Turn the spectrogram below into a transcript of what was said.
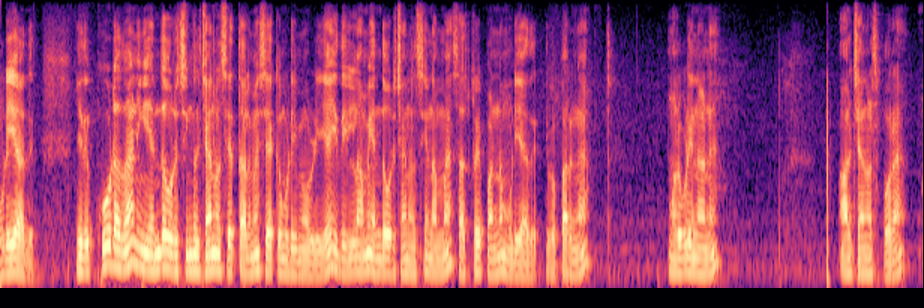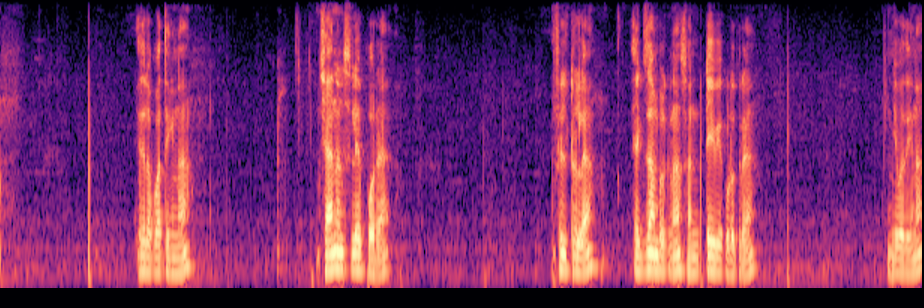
முடியாது. இது கூட தான் நீங்கள் எந்த ஒரு சிங்கிள் சேனல் சேர்த்தாலுமே சேர்க்க முடியுமே ஒழிய இது இல்லாமல் எந்த ஒரு சேனல்ஸையும் நம்ம சப்ஸ்கிரைப் பண்ண முடியாது. இப்போ பாருங்கள் மறுபடியும் நான் ஆல் சேனல்ஸ் போகிறேன் இதில் பார்த்தீங்கன்னா சேனல்ஸ்லேயே போகிறேன் ஃபில்டரில் எக்ஸாம்பிளுக்கு நான் சன் டிவி கொடுக்குறேன். இங்கே பார்த்தீங்கன்னா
